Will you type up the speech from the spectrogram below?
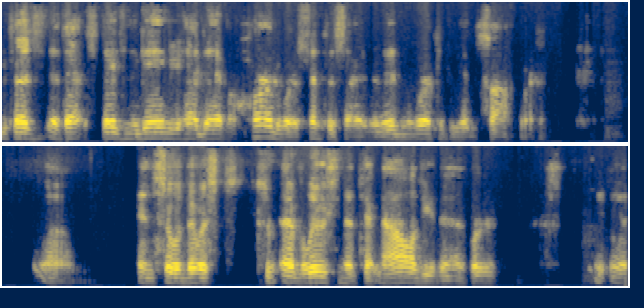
because at that stage in the game you had to have a hardware synthesizer. It didn't work if you had software. Um, and so there was some evolution of technology then where you, know,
